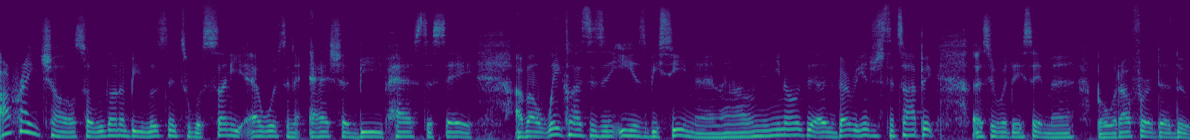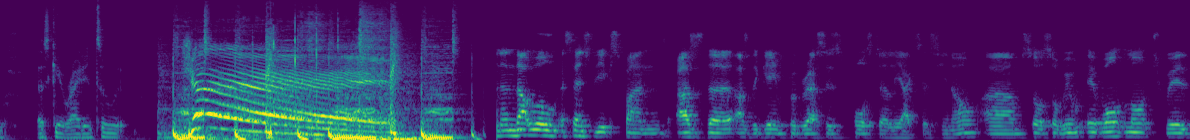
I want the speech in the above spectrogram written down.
All right, y'all. So we're gonna be listening to what Sunny Edwards and Ash Habib has to say about weight classes in ESBC, man. Uh, you know, a very interesting topic. Let's hear what they say, man. But without further ado, let's get right into it. And then that will essentially expand as the as the game progresses post early access. You know, um, so so we, it won't launch with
